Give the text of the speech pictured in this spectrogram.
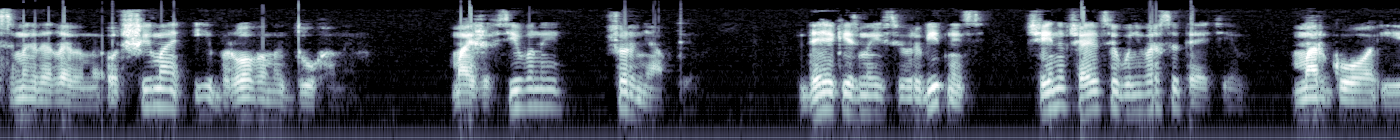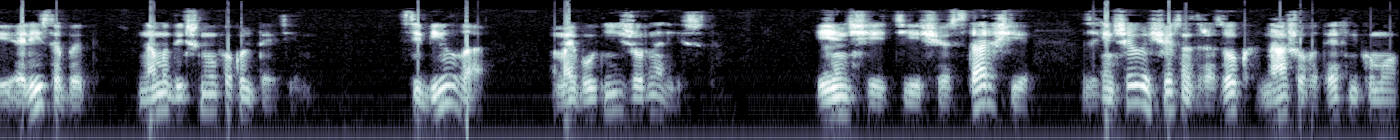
з мигдалевими очима і бровами духами. Майже всі вони чорнявки. Деякі з моїх співробітниць ще й навчаються в університеті, Марго і Елізабет на медичному факультеті. Сібілла майбутній журналіст. Інші, ті, що старші, закінчили щось на зразок нашого технікуму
